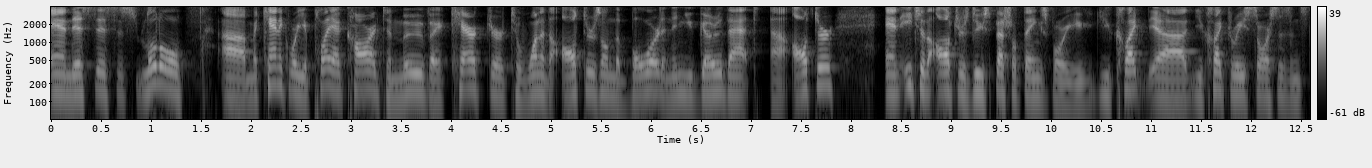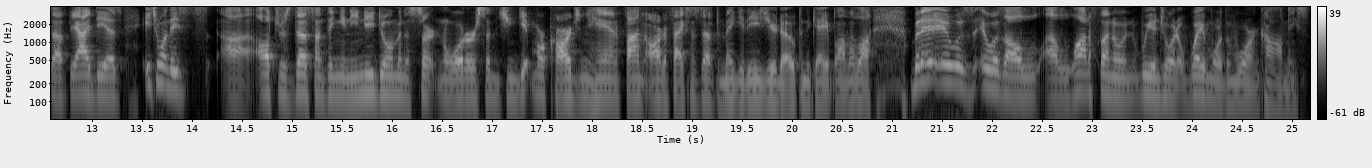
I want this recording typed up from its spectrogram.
and it's this this little uh, mechanic where you play a card to move a character to one of the altars on the board, and then you go to that uh, altar, and each of the altars do special things for you. You collect uh, you collect resources and stuff. The idea is each one of these uh, altars does something, and you need to do them in a certain order so that you can get more cards in your hand, find artifacts and stuff to make it easier to open the gate. Blah blah blah. But it, it was it was a, a lot of fun, and we enjoyed it way more than Warring Colonies.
